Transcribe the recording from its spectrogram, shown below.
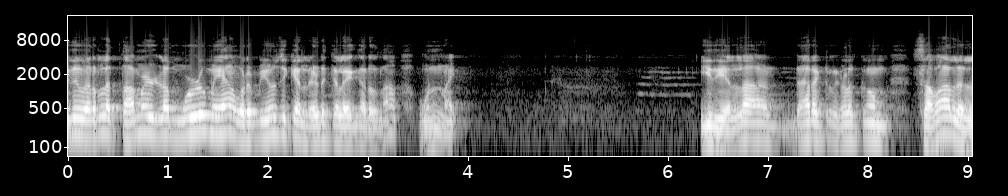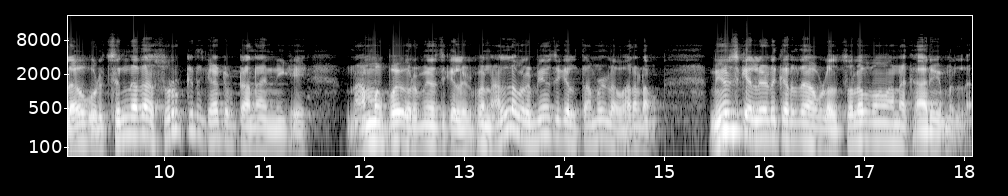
இதுவரையில் தமிழில் முழுமையாக ஒரு மியூசிக்கல் எடுக்கலைங்கிறது தான் உண்மை. இது எல்லா டேரக்டர்களுக்கும் சவால் இல்லை ஒரு சின்னதாக சுருக்குன்னு கேட்டுவிட்டானா இன்றைக்கி நம்ம போய் ஒரு மியூசிக்கல் எடுப்போம். நல்ல ஒரு மியூசிக்கல் தமிழில் வரணும். மியூசிக்கல் எடுக்கிறது அவ்வளோ சுலபமான காரியம் இல்லை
